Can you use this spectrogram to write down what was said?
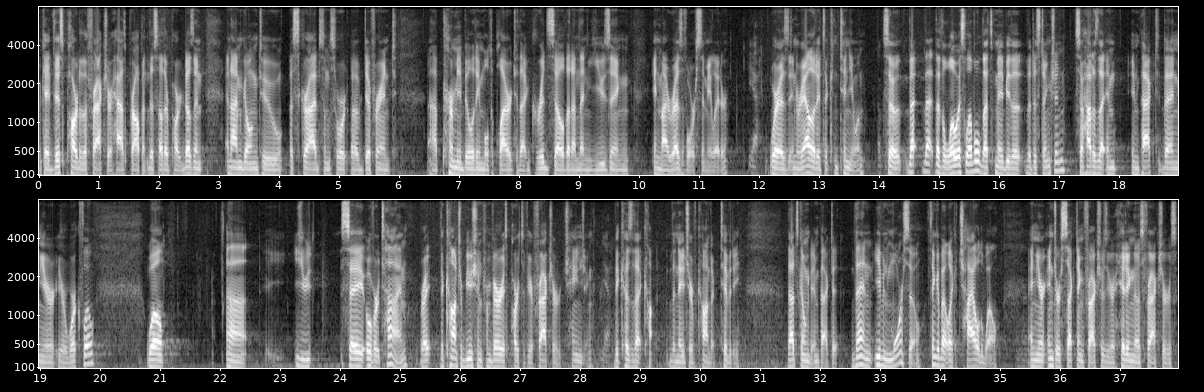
okay, this part of the fracture has proppant, this other part doesn't, and I'm going to ascribe some sort of different uh, permeability multiplier to that grid cell that I'm then using in my reservoir simulator. Yeah. Whereas in reality, it's a continuum. So that, that, at the lowest level, that's maybe the, the distinction. So how does that Im- impact then your, your workflow? Well, uh, you say over time, right, the contribution from various parts of your fracture are changing Yeah. because of that the nature of conductivity. That's going to impact it. Then, even more so, think about like a child well, and you're intersecting fractures, you're hitting those fractures.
